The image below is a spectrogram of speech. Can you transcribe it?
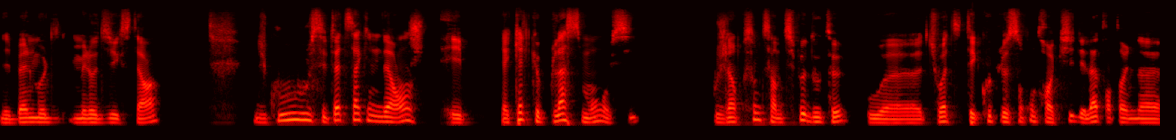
des belles mélodies, etc. Du coup, c'est peut-être ça qui me dérange. Et il y a quelques placements aussi où j'ai l'impression que c'est un petit peu douteux où euh, tu vois tu t'écoutes le son tranquille et là t'entends une euh,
